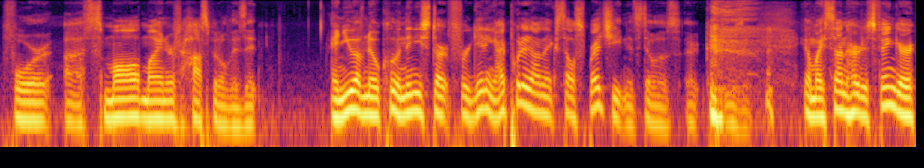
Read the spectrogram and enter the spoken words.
for a small minor hospital visit and you have no clue. And then you start forgetting. I put it on an Excel spreadsheet, and it still is uh, confusing. you know, my son hurt his finger,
